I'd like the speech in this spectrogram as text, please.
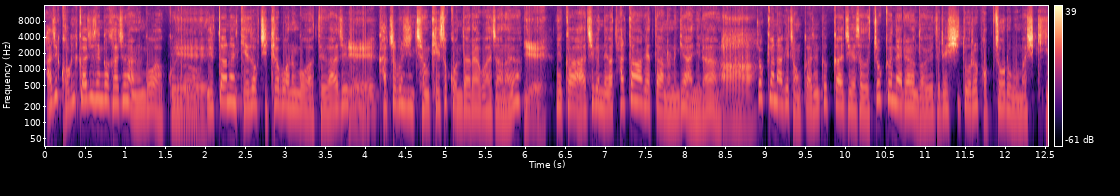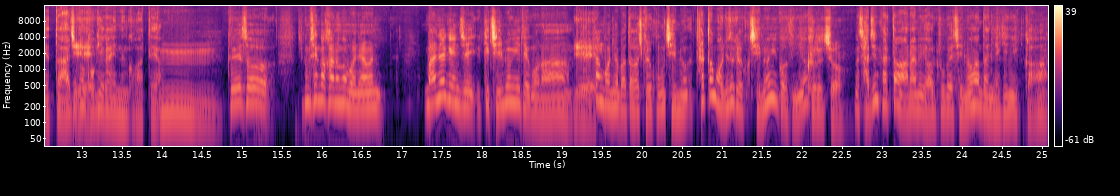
아직 거기까지 생각하지는 않은 것 같고요. 예. 일단은 계속 지켜보는 것 같아요. 아직은 예. 가처분 신청 계속 건다라고 하잖아요. 예. 그러니까 아직은 내가 탈당하겠다는 게 아니라 아, 쫓겨나기 전까지는 끝까지 해서 쫓겨내려는 너희들의 시도를 법적으로 무마시키겠다. 아직은 예. 거기 가 있는 것 같아요. 음, 그래서 지금 생각하는 건 뭐냐면 만약에 이제 이렇게 제명이 되거나 예. 탈당 권유 받다가 결국은 제명 탈당 권유도 결국 제명이거든요. 그렇죠. 그러니까 자진 탈당 안 하면 열두배 제명한다는 얘기니까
